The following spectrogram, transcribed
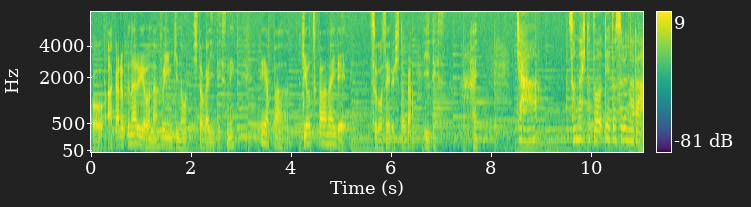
こう明るくなるような雰囲気の人がいいですね。でやっぱ気を使わないで過ごせる人がいいです、はい、じゃあそんな人とデートするなら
